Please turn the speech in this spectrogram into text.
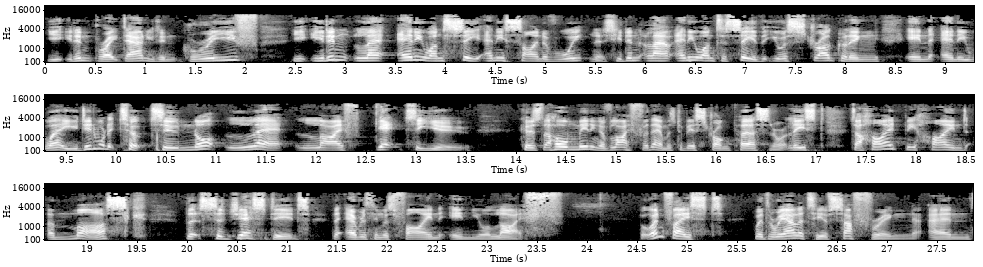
You, you didn't break down. You didn't grieve. You, you didn't let anyone see any sign of weakness. You didn't allow anyone to see that you were struggling in any way. You did what it took to not let life get to you. Because the whole meaning of life for them was to be a strong person, or at least to hide behind a mask that suggested that everything was fine in your life. But when faced with the reality of suffering and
